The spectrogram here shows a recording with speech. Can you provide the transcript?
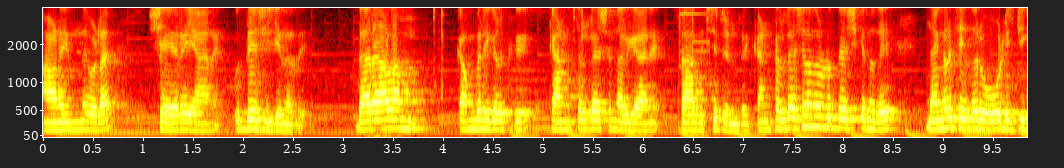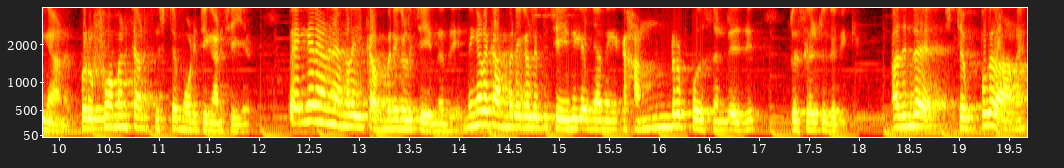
ആണ് ഇന്നിവിടെ ഷെയർ ചെയ്യാൻ ഉദ്ദേശിക്കുന്നത്. ധാരാളം കമ്പനികൾക്ക് കൺസൾട്ടേഷൻ നൽകാൻ സാധിച്ചിട്ടുണ്ട്. കൺസൾട്ടേഷൻ എന്നുകൊണ്ട് ഉദ്ദേശിക്കുന്നത് ഞങ്ങൾ ചെയ്യുന്ന ഒരു ഓഡിറ്റിംഗ് ആണ്. പെർഫോമൻസ് ആൻഡ് സിസ്റ്റം ഓഡിറ്റിംഗ് ആണ് ചെയ്യുക. അപ്പോൾ എങ്ങനെയാണ് ഞങ്ങൾ ഈ കമ്പനികൾ ചെയ്യുന്നത്? നിങ്ങളുടെ കമ്പനികൾ ഇത് ചെയ്ത് കഴിഞ്ഞാൽ നിങ്ങൾക്ക് ഹൺഡ്രഡ് പെർസെന്റേജ് റിസൾട്ട് ലഭിക്കും. അതിന്റെ സ്റ്റെപ്പുകളാണ്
